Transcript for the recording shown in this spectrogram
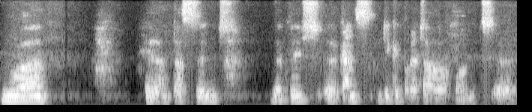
Nur äh, das sind wirklich äh, ganz dicke Bretter und äh,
